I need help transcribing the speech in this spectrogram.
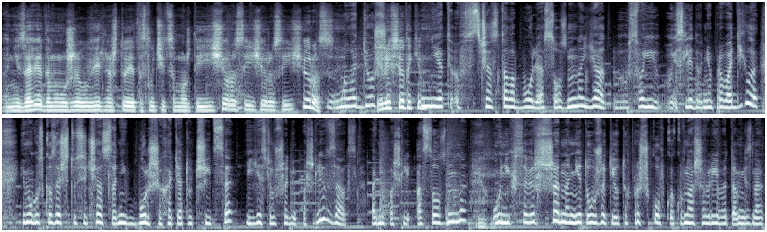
они заведомо уже уверены, что это случится может и еще раз, и еще раз, и еще раз. Молодежь Или все-таки Нет, сейчас стало более осознанно. Я свои исследования проводила и могу сказать, что сейчас они больше хотят учиться. И если уж они пошли в ЗАГС, они пошли осознанно. У них совершенно нет уже тех прыжков, как в наше время, там, не знаю,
